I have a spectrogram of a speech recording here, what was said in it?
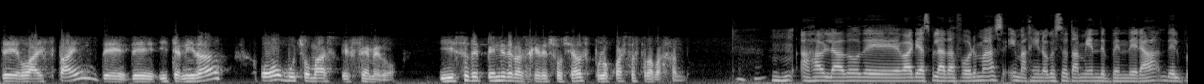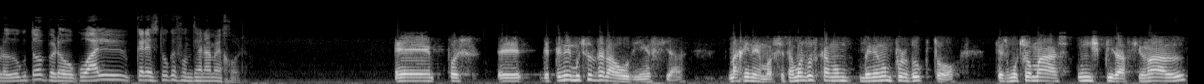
de lifetime, de, de eternidad, o mucho más efímero. Y eso depende de las redes sociales por lo cual estás trabajando. Has hablado de varias plataformas, imagino que esto también dependerá del producto, pero ¿cuál crees tú que funciona mejor? Eh, pues eh, depende mucho de la audiencia. Imaginemos, si estamos buscando un, un producto que es mucho más inspiracional,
